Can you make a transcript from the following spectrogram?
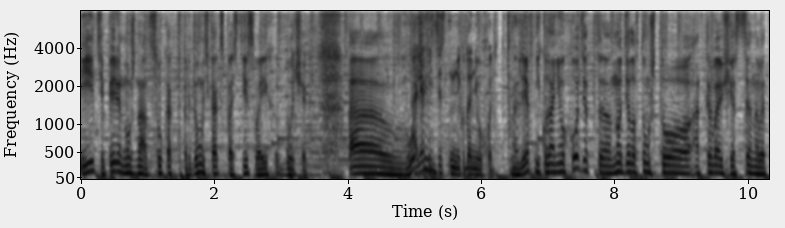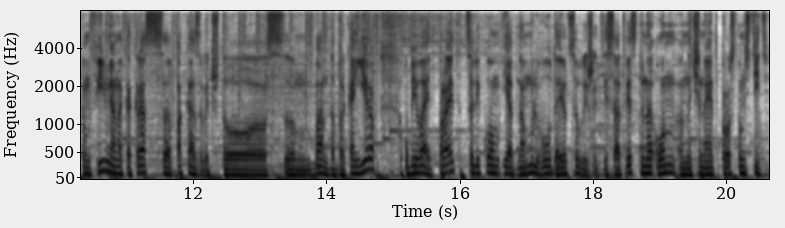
И теперь нужно отцу как-то придумать, как спасти своих дочек. А, А лев, очень- естественно, никуда не уходит. Лев никуда не уходит, но дело в том, что открывающая сцена в этом фильме, она как раз э, показывает, что с- м, банда браконьеров убивает Прайд целиком, и одному льву удается выжить. И, соответственно, он начинает просто мстить.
